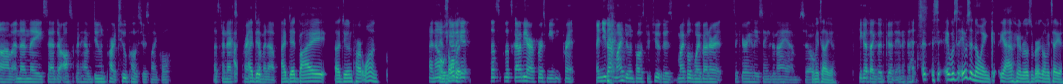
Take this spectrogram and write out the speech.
Um, and then they said they're also going to have Dune Part Two posters, Michael. That's the next print I did, coming up. I did buy a Dune Part One. I know we gotta it. get that's that's got to be our first mutant print. And you got my Dune poster too, because Michael's way better at securing these things than I am. So Let me tell you, you got that good good internet. It was it was annoying. Yeah, out here in Rosenberg, let me tell you.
